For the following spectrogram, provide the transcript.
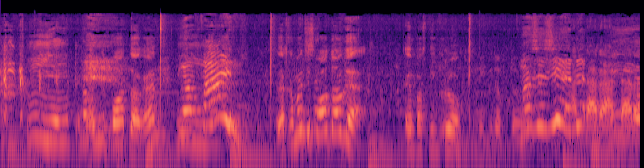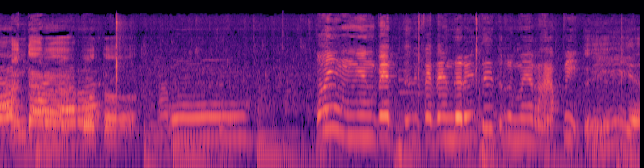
iya itu kemarin dipoto kan Ngapain? lah kemarin dipoto gak yang pas di grup di grup tuh Masa sih ada? antara antara. Andara Andara. foto Oh. Oh yang pet petender itu itu rumahnya rapi. iya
